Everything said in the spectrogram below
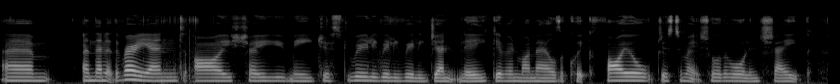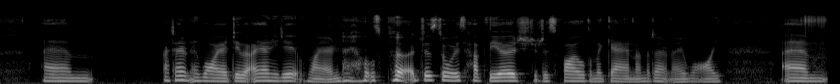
Um, and then at the very end I show you me just really really really gently giving my nails a quick file just to make sure they're all in shape. Um, I don't know why I do it. I only do it with my own nails but I just always have the urge to just file them again and I don't know why. Um,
